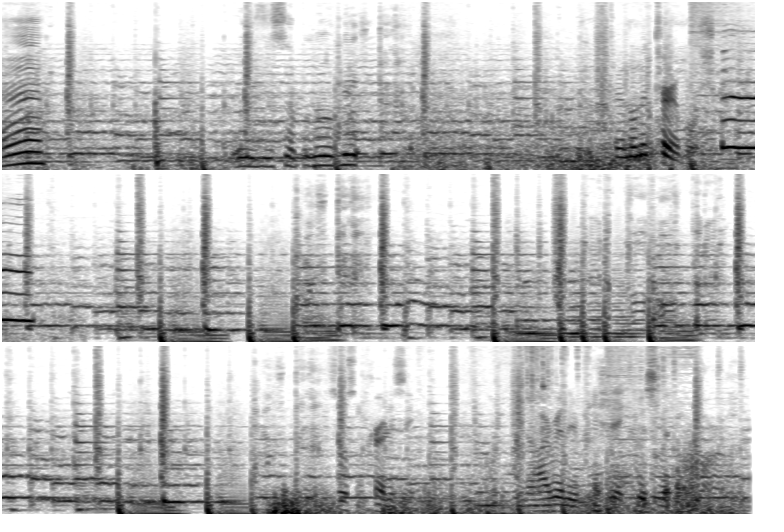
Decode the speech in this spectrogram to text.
Huh? Raise this up a little bit. Turn on the turbo. Show some courtesy. You know, I really appreciate Chris Litton.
